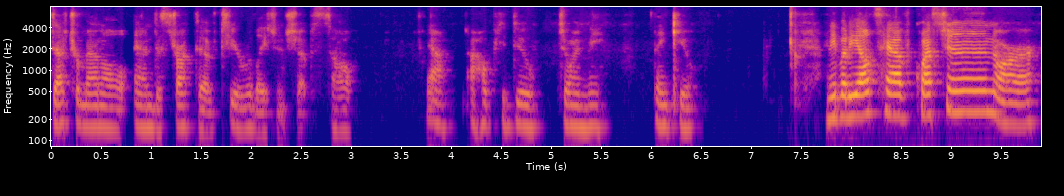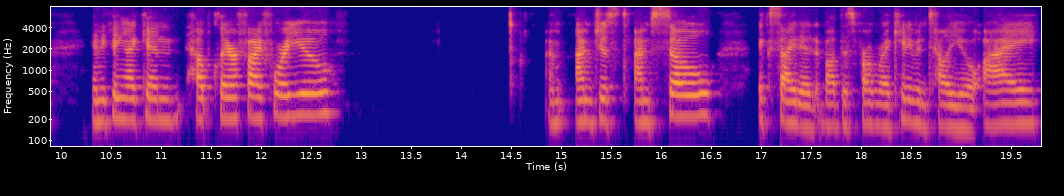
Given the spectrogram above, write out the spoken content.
detrimental and destructive to your relationships. So, yeah, I hope you do join me. Thank you. Anybody else have question or Anything I can help clarify for you? I'm I'm just I'm so excited about this program. I can't even tell you. I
